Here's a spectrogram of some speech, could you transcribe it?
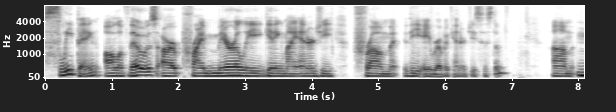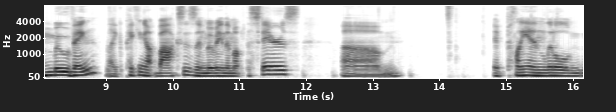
sleeping, all of those are primarily getting my energy from the aerobic energy system. Um, moving, like picking up boxes and moving them up the stairs, um, playing little,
